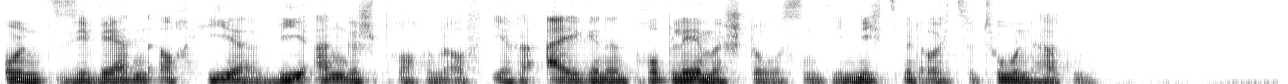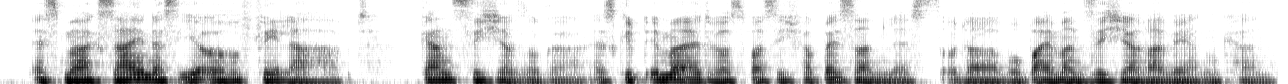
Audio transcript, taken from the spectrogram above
Und sie werden auch hier, wie angesprochen, auf ihre eigenen Probleme stoßen, die nichts mit euch zu tun hatten. Es mag sein, dass ihr eure Fehler habt. Ganz sicher sogar. Es gibt immer etwas, was sich verbessern lässt oder wobei man sicherer werden kann.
